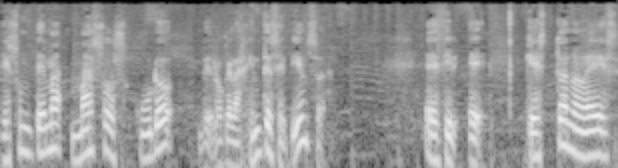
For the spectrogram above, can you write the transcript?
es un tema más oscuro de lo que la gente se piensa. Es decir, eh, que esto no es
